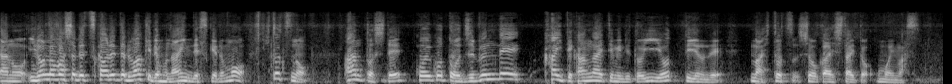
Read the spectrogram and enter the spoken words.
あの、いろんな場所で使われてるわけでもないんですけども、一つの案として、こういうことを自分で書いて考えてみるといいよっていうので、まあ、一つ紹介したいと思います。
